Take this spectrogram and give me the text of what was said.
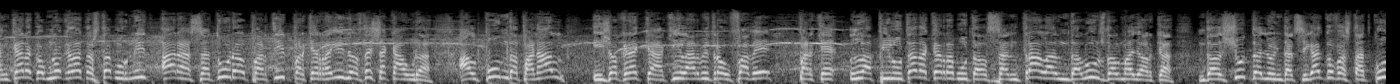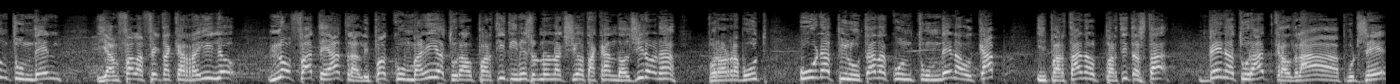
encara com no ha quedat està bornit ara s'atura el partit perquè Raillo es deixa caure al punt de penal. I jo crec que aquí l'àrbitre ho fa bé perquè la pilotada que ha rebut el central andalús del Mallorca del xut de lluny de Sigankov ha estat contundent i em fa l'efecte que Raillo no fa teatre, li pot convenir aturar el partit i més en una acció atacant del Girona però ha rebut una pilotada contundent al cap i per tant el partit està ben aturat. Caldrà potser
